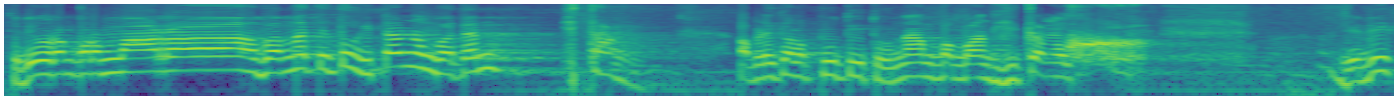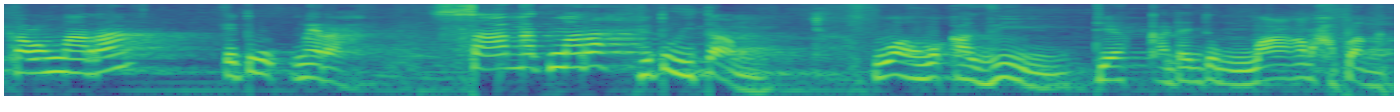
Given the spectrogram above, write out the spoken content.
Jadi orang-orang marah banget itu hitam nombatan hitam. Apalagi kalau putih itu nampak banget hitam jadi kalau marah itu merah. Sangat marah itu hitam. Wah wakazim dia kadang itu marah banget.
